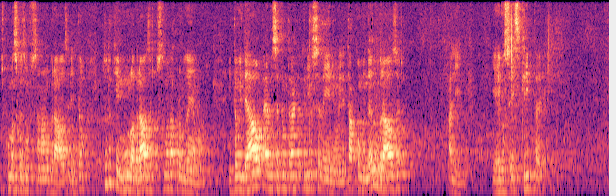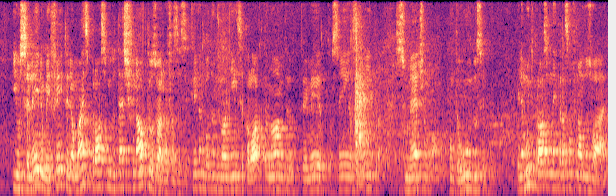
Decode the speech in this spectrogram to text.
de como as coisas vão funcionar no browser. Então, tudo que emula browser costuma dar problema. Então, o ideal é você ter um tracker que nem o Selenium. Ele está comandando o browser ali. E aí você scripta ele. E o Selenium bem feito, ele é o mais próximo do teste final que o teu usuário vai fazer. Você clica no botão de login, você coloca teu nome, teu, teu e-mail, tua senha, você entra, você submete um conteúdo. Você... Ele é muito próximo da interação final do usuário.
